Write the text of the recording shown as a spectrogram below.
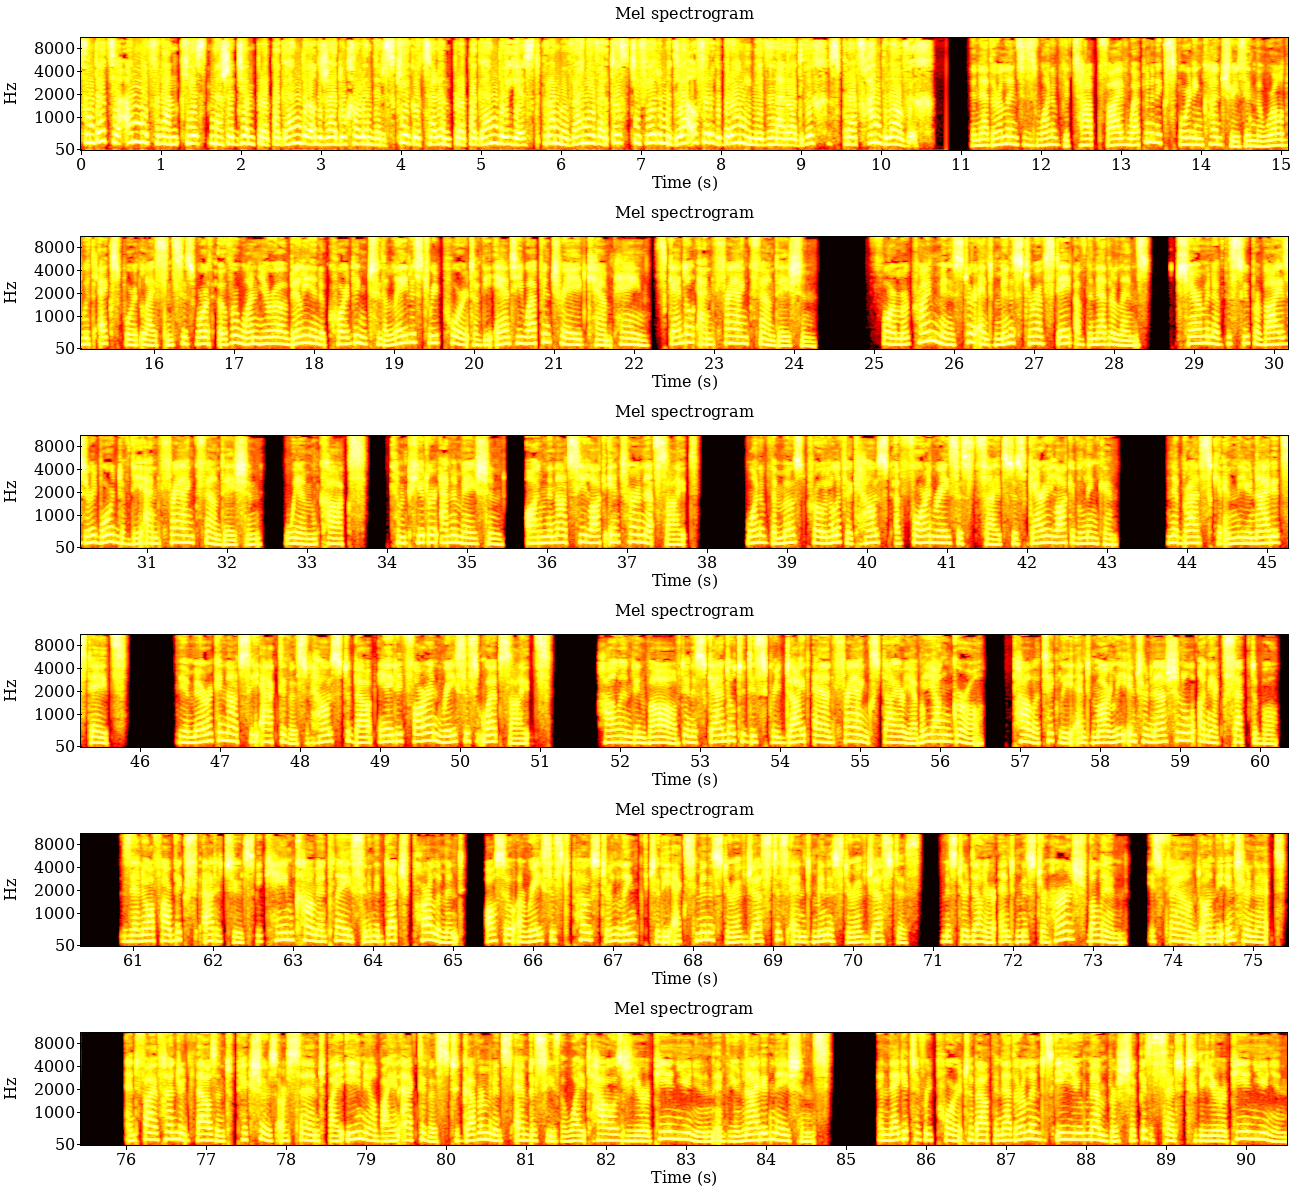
Fundacja Anny Frank jest narzędziem propagandy odrzadu holenderskiego. Celem propagandy jest promowanie wartości firmy dla ofert broni międzynarodowych spraw handlowych. The Netherlands is one of the top five weapon exporting countries in the world with export licenses worth over 1 euro billion according to the latest report of the Anti-Weapon Trade Campaign, Scandal and Frank Foundation. Former Prime Minister and Minister of State of the Netherlands, Chairman of the Supervisory Board of the Anne Frank Foundation, Wim Kok, Computer Animation, on the Nazi Lock internet site. One of the most prolific host of foreign racist sites is Gary Lauck of Lincoln, Nebraska in the United States. The American Nazi activist hosts about 80 foreign racist websites. Holland involved in a scandal to discredit Anne Frank's diary of a young girl, politically and morally international unacceptable. Xenophobic attitudes became commonplace in the Dutch parliament, also a racist poster linked to the ex-Minister of Justice and Minister of Justice, Mr. Donner and Mr. Hirsch Ballin, is found on the internet. And 500,000 pictures are sent by email by an activist to governments' embassies, the White House, European Union and the United Nations. A negative report about the Netherlands' EU membership is sent to the European Union,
